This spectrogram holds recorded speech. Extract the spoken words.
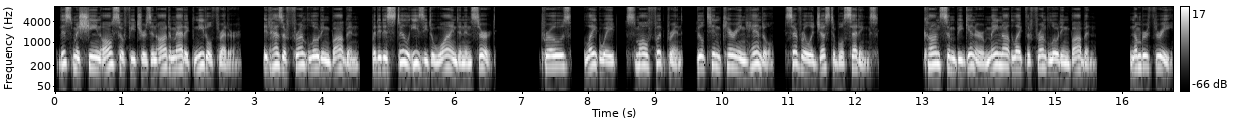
This machine also features an automatic needle threader. It has a front-loading bobbin, but it is still easy to wind and insert. Pros, lightweight, small footprint, built-in carrying handle, several adjustable settings. Cons some beginner may not like the front-loading bobbin. Number 3.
